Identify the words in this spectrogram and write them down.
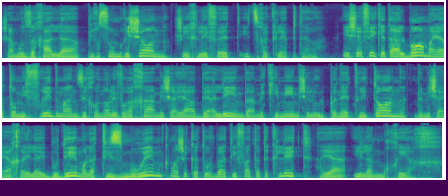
שם הוא זכה לפרסום ראשון שהחליף את יצחק קלפטר. מי שהפיק את האלבום היה טומי פרידמן, זיכרונו לברכה, מי שהיה הבעלים והמקימים של אולפני טריטון, ומי שהיה אחראי לעיבודים או לתזמורים, כמו שכתוב בעטיפת התקליט, היה אילן מוכיח.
